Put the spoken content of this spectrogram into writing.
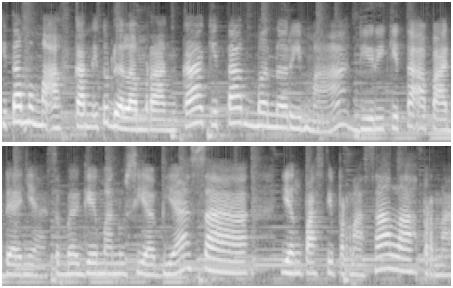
kita memaafkan itu dalam rangka kita menerima diri kita apa adanya sebagai manusia biasa yang pasti pernah salah, pernah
